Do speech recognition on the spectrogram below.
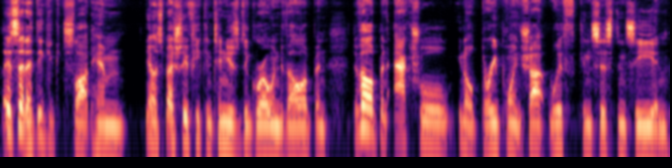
Like I said, I think you could slot him, you know, especially if he continues to grow and develop and develop an actual, you know, three-point shot with consistency and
